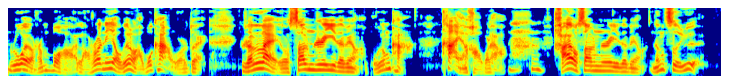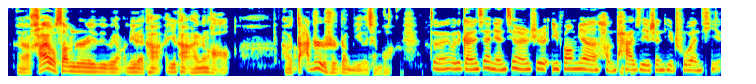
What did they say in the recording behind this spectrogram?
如果有什么不好，老说你有病老不看，我说对，人类有三分之一的病不用看，看也好不了，还有三分之一的病能自愈。呃，还有三分之一的病，你得看一看还能好，啊，大致是这么一个情况。对，我就感觉现在年轻人是一方面很怕自己身体出问题，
